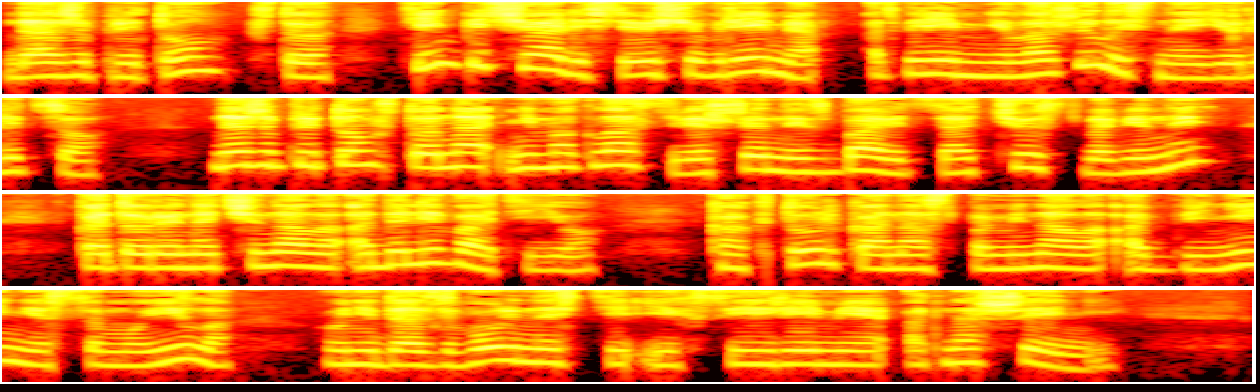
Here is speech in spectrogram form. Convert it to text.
Даже при том, что тень печали все еще время от времени ложилась на ее лицо, даже при том, что она не могла совершенно избавиться от чувства вины, которое начинало одолевать ее, как только она вспоминала обвинение Самуила в недозволенности их с Иеремией отношений.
